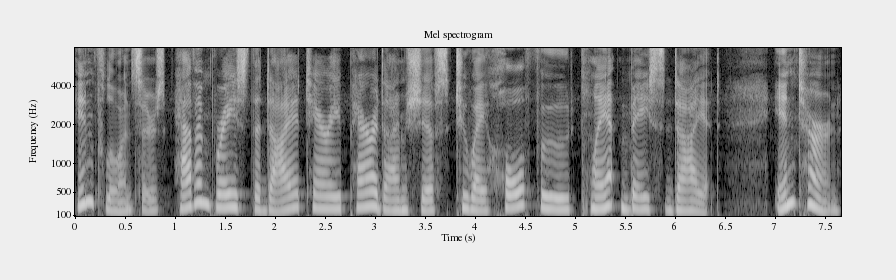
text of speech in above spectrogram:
influencers have embraced the dietary paradigm shifts to a whole food, plant based diet. In turn,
